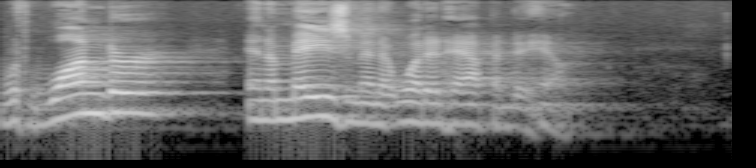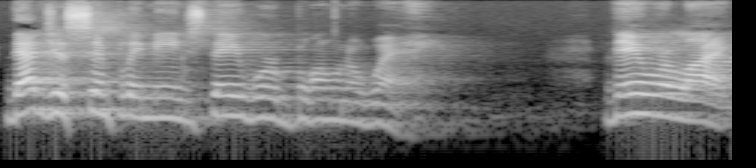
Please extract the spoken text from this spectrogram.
with wonder and amazement at what had happened to him. That just simply means they were blown away. They were like,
